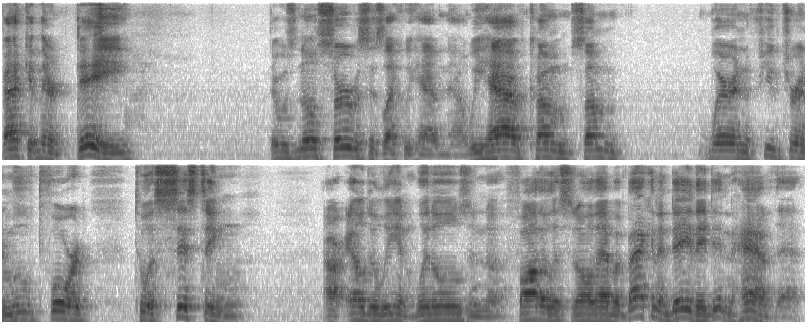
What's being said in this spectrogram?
back in their day, there was no services like we have now. We have come somewhere in the future and moved forward to assisting our elderly and widows and the fatherless and all that. But back in the day, they didn't have that.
